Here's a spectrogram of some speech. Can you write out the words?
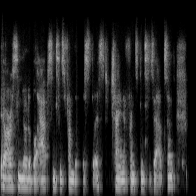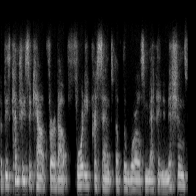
there are some notable absences from this list. China, for instance, is absent, but these countries account for about 40% of the world's methane emissions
